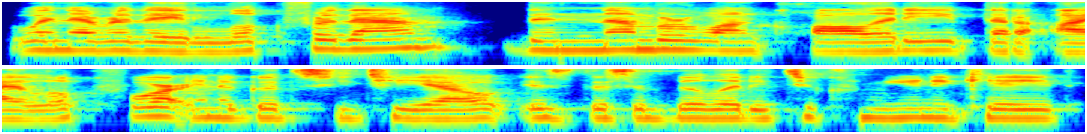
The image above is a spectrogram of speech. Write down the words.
whenever they look for them the number one quality that i look for in a good cto is this ability to communicate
